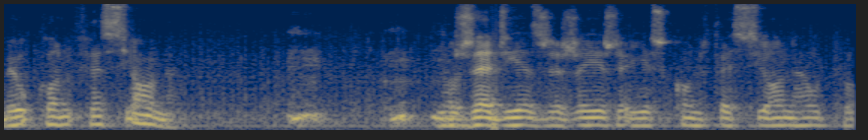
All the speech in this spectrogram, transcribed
był konfesjonał. No rzecz jest, że, że jeżeli jest konfesjonał, to,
